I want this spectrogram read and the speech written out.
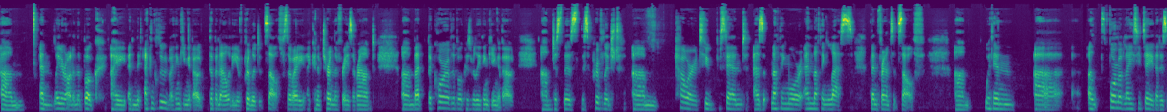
um, and later on in the book, I and I conclude by thinking about the banality of privilege itself. So I, I kind of turn the phrase around, um, but the core of the book is really thinking about um, just this this privileged um, power to stand as nothing more and nothing less than France itself um, within. Uh, a form of laïcité that is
